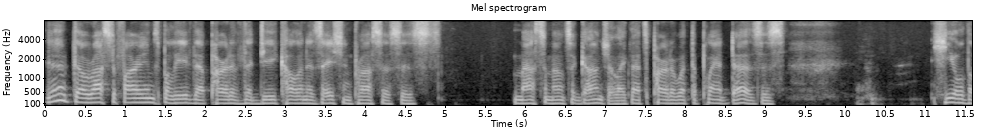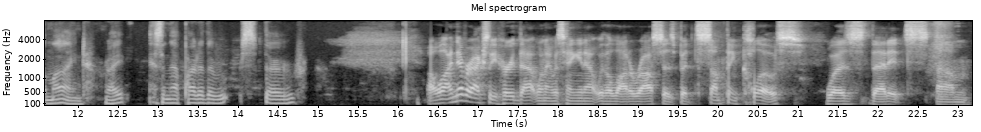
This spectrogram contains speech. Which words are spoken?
Yeah, the Rastafarians believe that part of the decolonization process is mass amounts of ganja. Like that's part of what the plant does is heal the mind, right? Isn't that part of the their Oh, well, I never actually heard that when I was hanging out with a lot of Rastas, but something close was that it's um,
